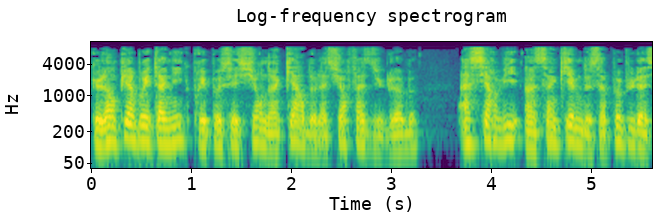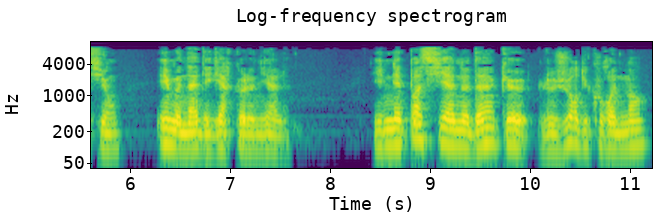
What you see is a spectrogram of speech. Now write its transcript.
que l'Empire britannique prit possession d'un quart de la surface du globe, asservit un cinquième de sa population et mena des guerres coloniales. Il n'est pas si anodin que, le jour du couronnement,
